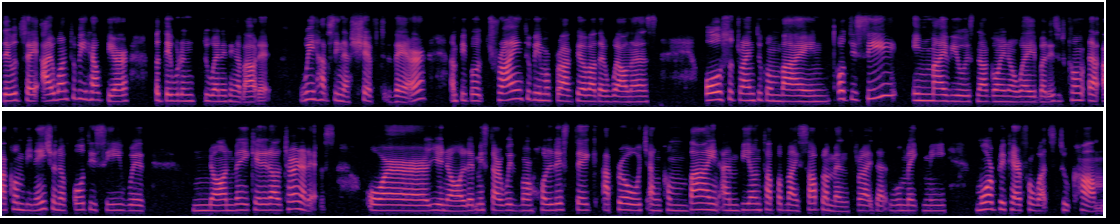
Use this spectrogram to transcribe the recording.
They would say, I want to be healthier, but they wouldn't do anything about it. We have seen a shift there and people trying to be more proactive about their wellness also trying to combine OTC, in my view, is not going away, but it's a combination of OTC with non-medicated alternatives. Or, you know, let me start with more holistic approach and combine and be on top of my supplements, right? That will make me more prepared for what's to come.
